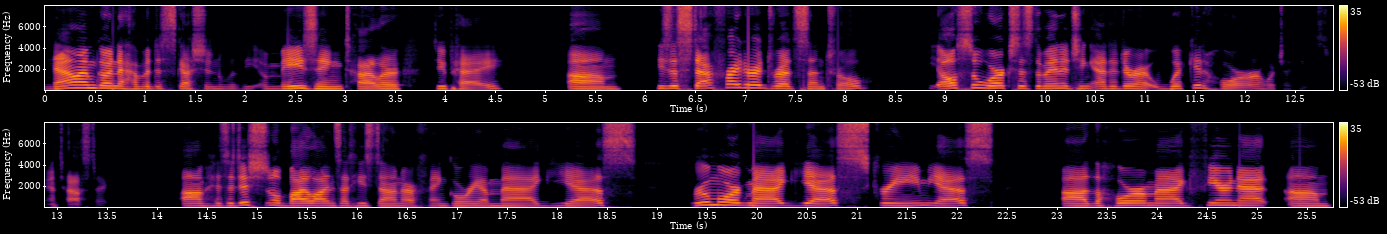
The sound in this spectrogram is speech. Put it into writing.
Now I'm going to have a discussion with the amazing Tyler Doupe. Um, he's a staff writer at Dread Central. He also works as the managing editor at Wicked Horror, which I think is fantastic. Um, his additional bylines that he's done are Fangoria Mag, yes. Morgue Mag, yes. Scream, yes. Uh, the Horror Mag, FearNet, um,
